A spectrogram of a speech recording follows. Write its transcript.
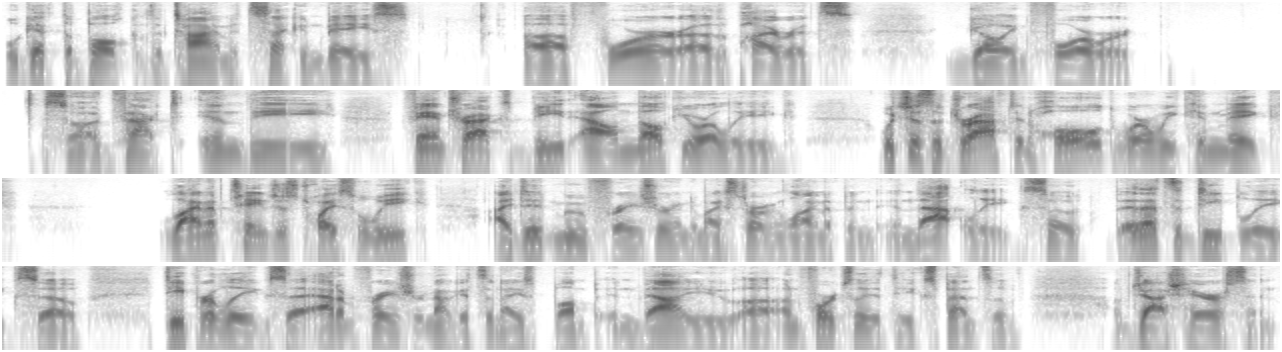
will get the bulk of the time at second base uh, for uh, the Pirates going forward. So, in fact, in the Fantrax Beat Al Melchior League, which is a draft and hold where we can make lineup changes twice a week, I did move Frazier into my starting lineup in, in that league. So that's a deep league. So deeper leagues, uh, Adam Frazier now gets a nice bump in value, uh, unfortunately at the expense of, of Josh Harrison.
